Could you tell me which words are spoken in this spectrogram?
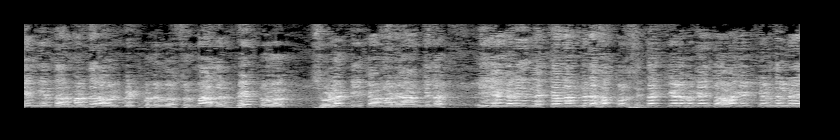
ಏನ್ ನಿರ್ಧಾರ ಮಾಡ್ತಾರೆ ಅವ್ರಿಗೆ ಬಿಟ್ಟು ಬಿಡೋದು ಸುಮ್ಮ ಅದನ್ನ ಬಿಟ್ಟು ಸುಳ್ಳ ಟೀಕಾ ಮಾಡಿ ಹಂಗಿದ ಈಗ ಹಂಗಾರೆ ಈ ಲೆಕ್ಕ ನಮ್ ಜೊತೆ ಹತ್ತು ವರ್ಷ ಇದ್ದಾಗ ಕೇಳ್ಬೇಕಾಯ್ತು. ಅವಾಗ ಯಾಕೆ ಕೇಳ್ದಿಲ್ರಿ?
